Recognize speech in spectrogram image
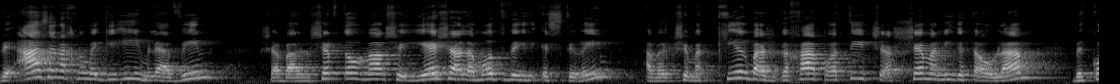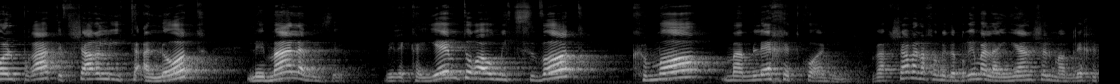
ואז אנחנו מגיעים להבין שהבעל שם טוב אמר שיש העלמות והסתרים, אבל כשמכיר בהשגחה הפרטית שהשם מנהיג את העולם, בכל פרט אפשר להתעלות למעלה מזה ולקיים תורה ומצוות כמו ממלכת כהנים. ועכשיו אנחנו מדברים על העניין של ממלכת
